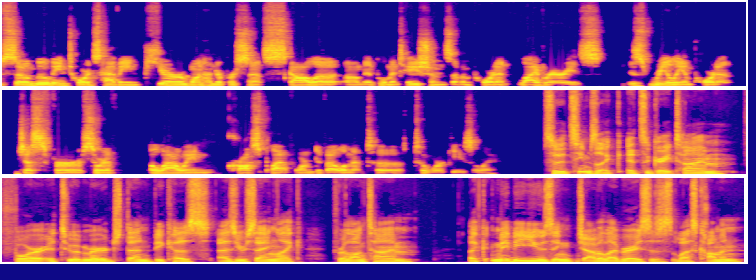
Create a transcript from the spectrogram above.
So moving towards having pure 100% Scala um, implementations of important libraries is really important just for sort of allowing cross-platform development to, to work easily. So it seems like it's a great time for it to emerge then because as you were saying like for a long time like maybe using java libraries is less common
